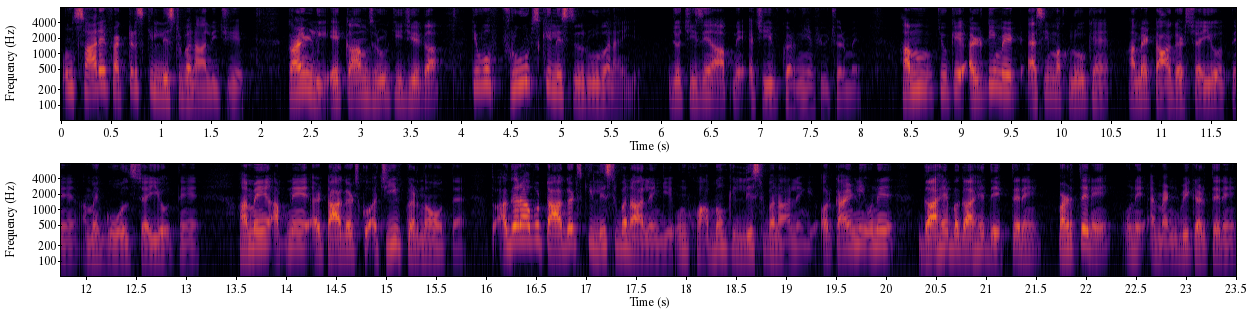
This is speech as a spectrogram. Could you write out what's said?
ان سارے فیکٹرز کی لسٹ بنا لیجیے۔ کائنڈلی ایک کام ضرور کیجیے گا کہ وہ فروٹس کی لسٹ ضرور بنائیے، جو چیزیں آپ نے اچیو کرنی ہیں فیوچر میں۔ ہم کیونکہ الٹیمیٹ ایسی مخلوق ہیں، ہمیں ٹارگٹس چاہیے ہوتے ہیں، ہمیں گولز چاہیے ہوتے ہیں۔ ہمیں اپنے ٹارگٹس کو اچیو کرنا ہوتا ہے۔ تو اگر آپ وہ ٹارگٹس کی لسٹ بنا لیں گے، ان خوابوں کی لسٹ بنا لیں گے اور کائنڈلی انہیں گاہے بگاہے دیکھتے رہیں، پڑھتے رہیں، انہیں امینڈ بھی کرتے رہیں،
